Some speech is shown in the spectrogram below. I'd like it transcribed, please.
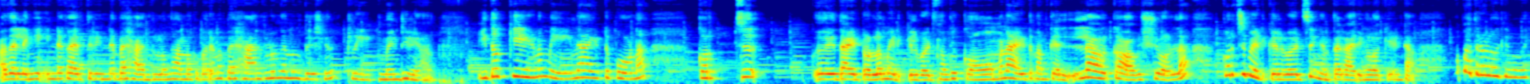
അതല്ലെങ്കിൽ ഇന്ന കാര്യത്തിൽ ഇന്ന ബഹാൻഡുലും എന്നൊക്കെ പറയുമ്പോൾ ബഹാൻഡുലും എന്ന് ഉദ്ദേശിക്കുന്നത് ട്രീറ്റ്മെന്റിനെയാണ്. ഇതൊക്കെയാണ് മെയിനായിട്ട് പോണ കുറച്ച് ഇതായിട്ടുള്ള മെഡിക്കൽ വേർഡ്സ് നമുക്ക് കോമൺ ആയിട്ട് നമുക്ക് എല്ലാവർക്കും ആവശ്യമുള്ള കുറച്ച് മെഡിക്കൽ വേർഡ്സ് ഇങ്ങനത്തെ കാര്യങ്ങളൊക്കെ ഉണ്ടാവും അപ്പോൾ അത്രയുള്ള നോക്കി പോയി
